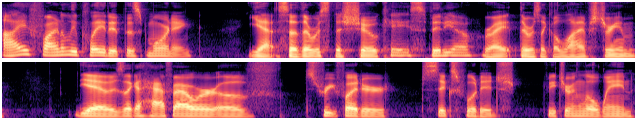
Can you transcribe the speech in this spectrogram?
I finally played it this morning. Yeah. So there was the showcase video, right? There was like a live stream. Yeah, it was like a half hour of Street Fighter six footage featuring Lil Wayne.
